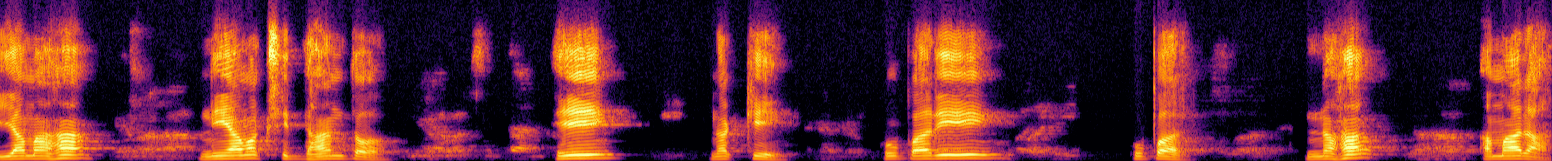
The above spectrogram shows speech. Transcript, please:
યમહ નિયામક સિદ્ધાંતો હિ નક્કી ઉપરી ઉપર નહ અમારા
